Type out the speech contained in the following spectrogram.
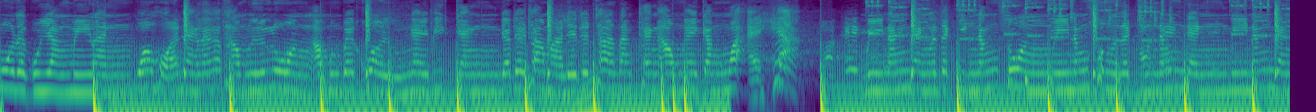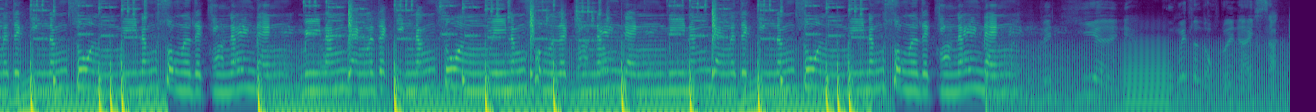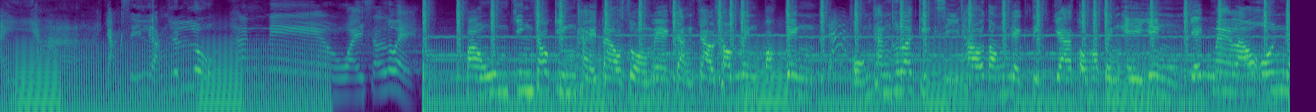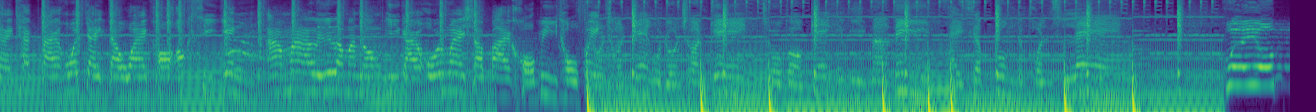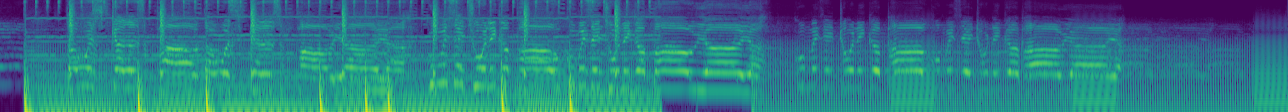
วงแต่กูยังมีแรงว่าหัวแดงแล้วก็ทำหรือล่วง เอามึงไปขั้วอยู่ไงพี่แกงเดี๋ยวเธอท่ามาเดี๋ยวเธอท่าตั้งแข่งเอาไงกังวะไอ้เหี้ยมีหนังแดงแล้วจะกินหนังส่วง มีหนังส่วงแล้วจะกินหนังแดง มีหนังแดงแล้วจะกินหนังส่วง มีหนังส่วงแล้วจะกินหนังแดง มีหนังแดงแล้วจะกินหนังส่วง มีหนังส่วงแล้วจะกินหนังแดง มีหนังแดงแล้วจะกินหนังส่วง มีหนังส่วงแล้วจะกินหนังแดงเล่นเฮียอะไรเนี่ยกูไม่ตลกด้วยนะไอสัตว์ไอ้ยาอยากสีเหลืองเยลโลฮั ไว้ซะเลยเป่าวุ้งจริงชอบกินไข่เต่าส่วนแม่จังเจ้าชอบเล่งปอกเก่งผงทางธุรกิจสีเทาต้องเด็กติดยาตรงมาเป็นเอเย่งเย็กแม่เราโอนใหญ่แทบตายหัวใจเต่าวายคอออกซิเจนอาม่าหรือเรามานองพีกายโอ้ยไม่สบายขอบีโทเฟนโดนช้อนแก้งโดนช้อนแก้งโทรบอกแก้งให้บีมาเกูไม่ใส่ถั่วในกระเพรากูไม่ใส่ถั่วในกระเพรายายากูไม่ใส่ถั่วในกระเพรากูไม่ใส่ถั่วในกระเพรายายา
